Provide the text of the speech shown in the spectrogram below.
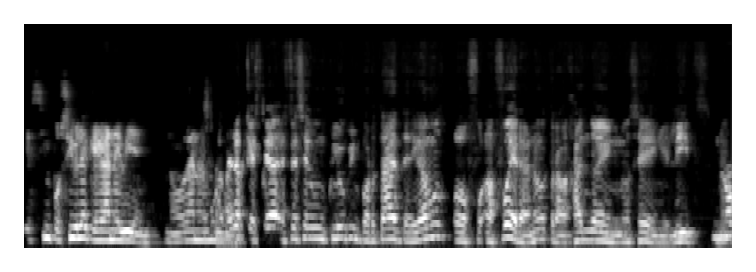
es imposible que gane bien, no gane muy A menos que sea- estés en un club importante, digamos, o fu- afuera, ¿no? Trabajando en, no sé, en el Leeds, ¿no? No,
